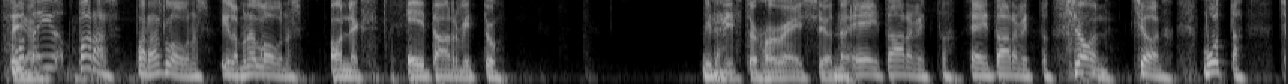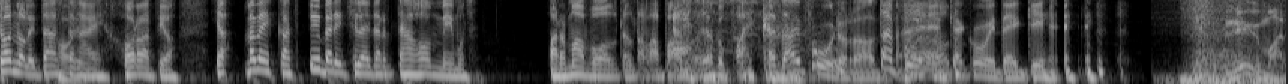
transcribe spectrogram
Siinä Mutta il, paras, paras lounas, ilmainen lounas. Onneksi ei tarvittu Mitä? Mr. Horatiota. No ei tarvittu, ei tarvittu. John. John. Mutta John oli tässä Oi. näin, Horatio. Ja mä veikkaan, että Uber ei tarvitse tehdä hommia, mutta varmaan Voltelta vapautuu joku paikka. Tai Foodoralta. Tai Foodoralta. Ehkä kuitenkin. Nyman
